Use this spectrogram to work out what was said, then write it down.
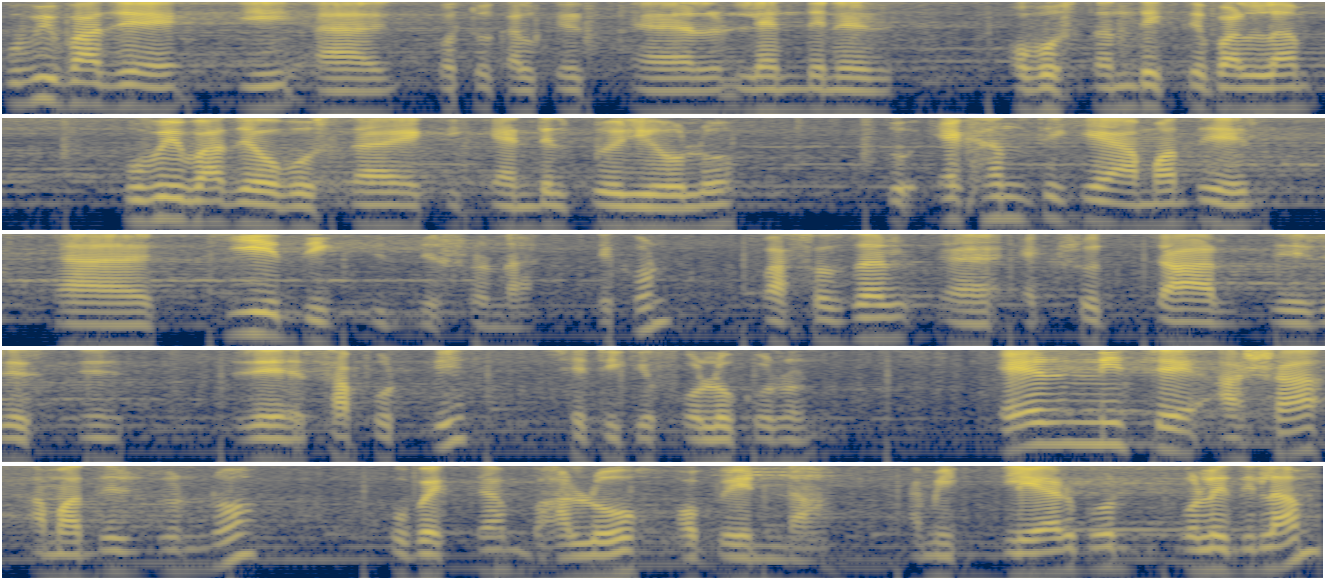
খুবই বাজে কি গতকালকের লেনদেনের অবস্থান দেখতে পারলাম। খুবই বাজে অবস্থা, একটি ক্যান্ডেল তৈরি হলো। তো এখান থেকে আমাদের কি দিক নির্দেশনা? দেখুন, পাঁচ হাজার একশো চার যে সাপোর্টটি, সেটিকে ফলো করুন। এর নিচে আসা আমাদের জন্য খুব একটা ভালো হবে না। আমি ক্লিয়ার বোর্ড বলে দিলাম।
